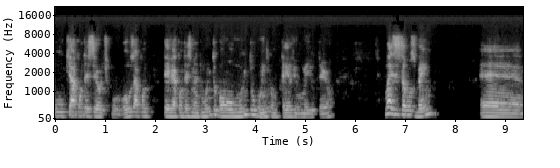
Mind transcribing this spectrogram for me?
o que aconteceu, tipo, ou teve acontecimento muito bom ou muito ruim, não teve um meio termo. Mas estamos bem. É,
